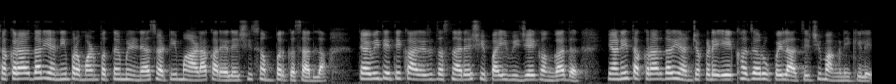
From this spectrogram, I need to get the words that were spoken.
तक्रारदार यांनी प्रमाणपत्र मिळण्यासाठी म्हाडा कार्यालयाशी संपर्क साधला. त्यावेळी तेथे कार्यरत असणारे शिपाई विजय गंगाधर यांनी तक्रारदार यांच्याकडे एक हजार रुपये लाचेची मागणी केली.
